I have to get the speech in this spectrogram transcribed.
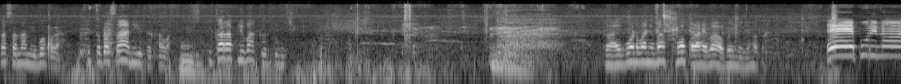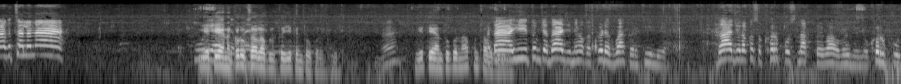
कसा ना मी भोपळा. इथं बसा आणि इथं खावा. ही कर आपली भाकर तुमची. काय गोडवानी भा भोपळा आहे भावा बहिणीने हो का? ए पुरीनो अगं चला ना. पुरी येते ना करू. चालू आपलं तर येते ना तोपर्यंत? येते आणि आपण चालू आता. ही तुमच्या दाजीने हो का कडक भाकर केली दाजीला कसं खरपूस लागतंय भाऊ बहिणीनं खरपूस.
